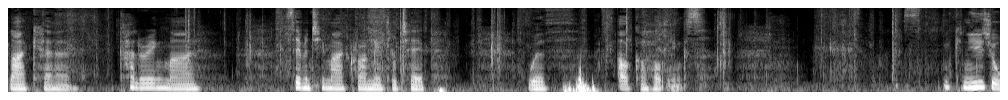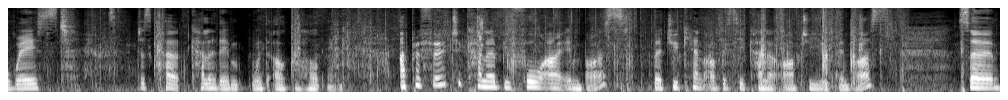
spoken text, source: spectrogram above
like uh, colouring my 70 micron metal tape with alcohol inks. You can use your waste, just colour them with alcohol ink. I prefer to colour before I emboss, but you can obviously colour after you've embossed. So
